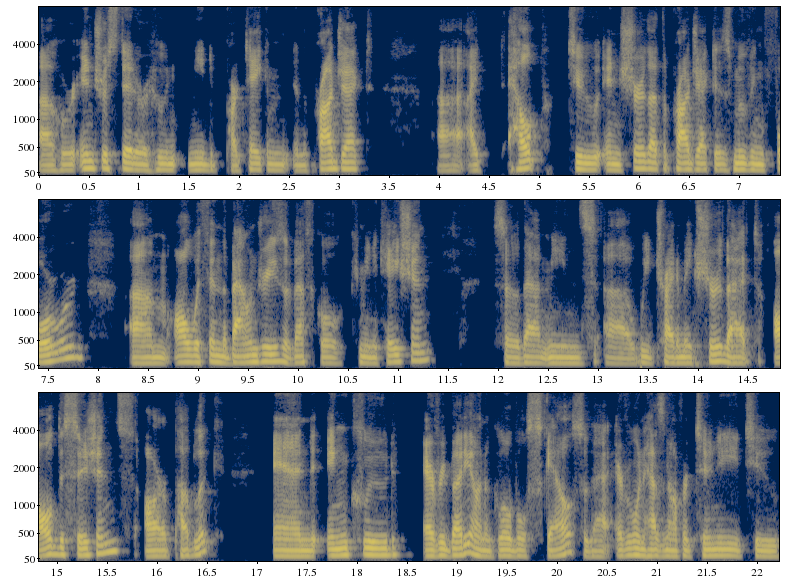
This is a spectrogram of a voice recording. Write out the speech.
uh, who are interested or who need to partake in, in the project. Uh, I help to ensure that the project is moving forward, um, all within the boundaries of ethical communication. So that means uh, we try to make sure that all decisions are public and include everybody on a global scale so that everyone has an opportunity to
